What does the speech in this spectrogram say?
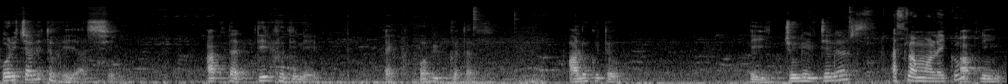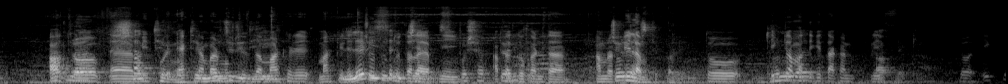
পরিচালিত হয়ে আসছে আপনার দীর্ঘদিনের এক অভিজ্ঞতার আলোকিত এই জলিল টেলার্স আসসালামু আলাইকুম। আপনি আপনার মিথুন মিরপুর এক নাম্বার মুক্তিযোদ্ধা মার্কেটে মার্কেটের চতুর্থ তলায় আপনি আপনার দোকানটা আমরা পেলাম। তো একটু আমার দিকে তাকান প্লিজ তো একটু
